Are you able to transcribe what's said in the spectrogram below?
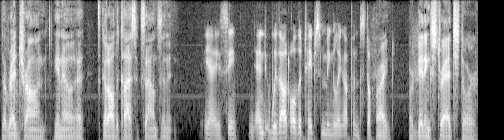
The Redtron. You know, uh, it's got all the classic sounds in it. yeah, you see, and without all the tapes mingling up and stuff. Right. Or getting stretched, or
